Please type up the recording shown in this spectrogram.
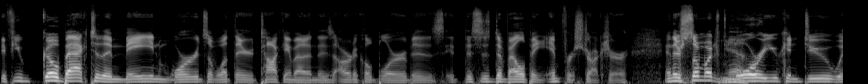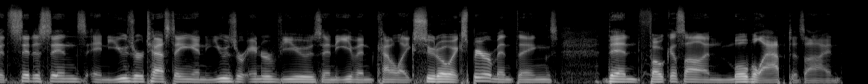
if you go back to the main words of what they're talking about in this article blurb is it, this is developing infrastructure and there's so much Yeah. more you can do with citizens and user testing and user interviews and even kind of like pseudo experiment things than focus on mobile app design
